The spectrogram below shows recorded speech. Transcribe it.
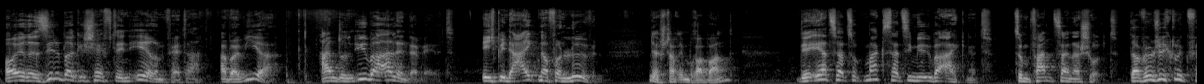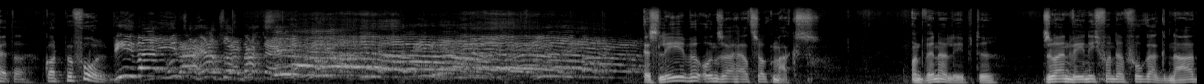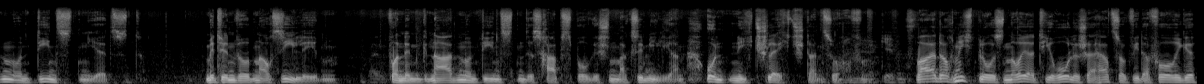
Eure Silbergeschäfte in Ehren, Vetter. Aber wir handeln überall in der Welt. Ich bin der Eigner von Löwen. Der Stadt im Brabant? Der Erzherzog Max hat sie mir übereignet. Zum Pfand seiner Schuld. Da wünsche ich Glück, Vetter. Gott befohlen. Viva unser Herzog Max! Es lebe unser Herzog Max. Und wenn er lebte, so ein wenig von der Fugger Gnaden und Diensten jetzt. Mithin würden auch sie leben. Von den Gnaden und Diensten des habsburgischen Maximilian. Und nicht schlecht stand zu hoffen. War er doch nicht bloß neuer tirolischer Herzog wie der vorige,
